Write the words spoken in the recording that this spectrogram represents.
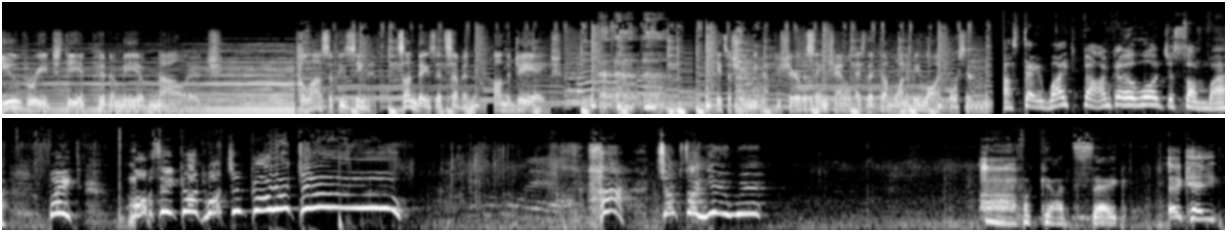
You've reached the epitome of knowledge. Philosophy Zenith, Sundays at 7 on the JH. it's a shame we have to share the same channel as that dumb wannabe law enforcer. I'll stay right there, I'm gonna launch you somewhere. Wait! Mopsy God, what you gonna do? Ha! Joke's on you, we Ah, for God's sake. Okay,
